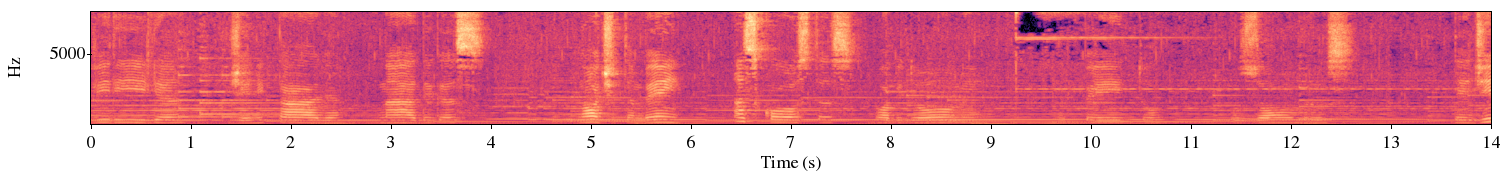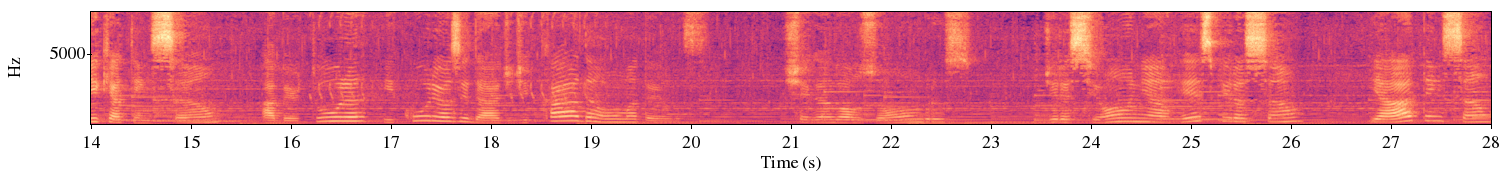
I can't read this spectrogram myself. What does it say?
virilha, genitália, nádegas. Note também as costas, o abdômen, o peito, os ombros. Dedique atenção, abertura e curiosidade de cada uma delas. Chegando aos ombros, direcione a respiração e a atenção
